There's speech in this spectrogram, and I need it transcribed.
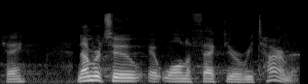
Okay? Number two, it won't affect your retirement.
